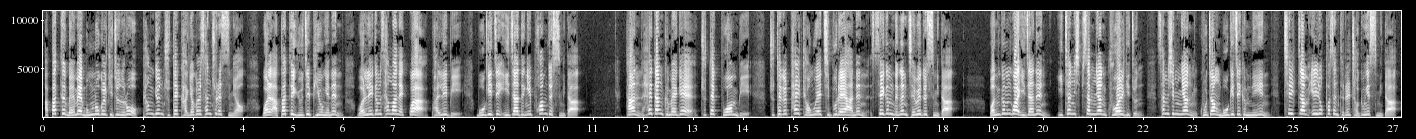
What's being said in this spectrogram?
아파트 매매 목록을 기준으로 평균 주택 가격을 산출했으며 월 아파트 유지 비용에는 원리금 상환액과 관리비, 모기지 이자 등이 포함됐습니다. 단 해당 금액에 주택 보험비, 주택을 팔 경우에 지불해야 하는 세금 등은 제외됐습니다. 원금과 이자는 2023년 9월 기준 30년 고정 모기지 금리인 7.16%를 적용했습니다.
